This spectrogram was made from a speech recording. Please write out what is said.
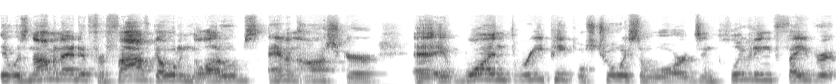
it was nominated for five Golden Globes and an Oscar. Uh, it won three People's Choice Awards, including Favorite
